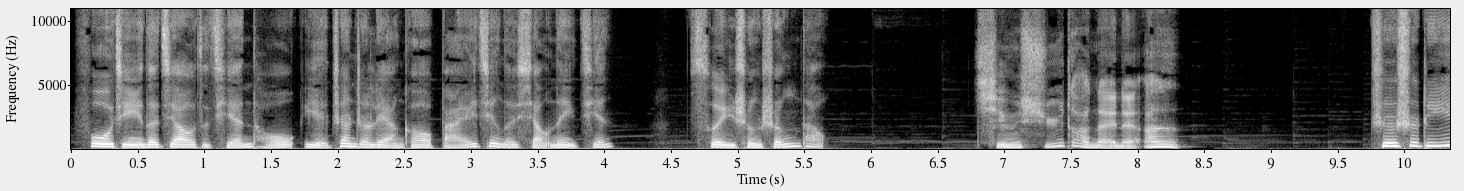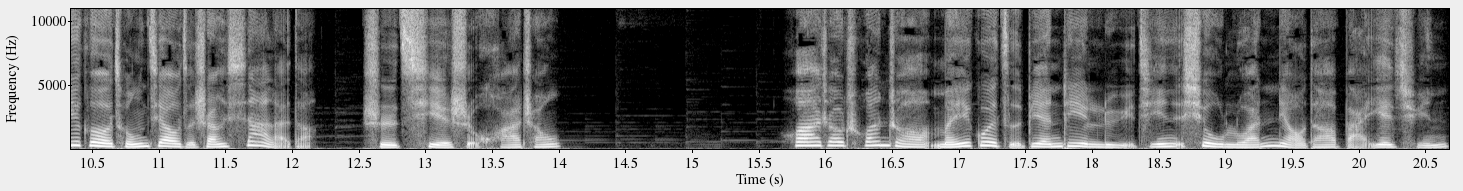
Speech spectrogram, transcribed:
傅锦仪的轿子前头也站着两个白净的小内监，脆声声道。请徐大奶奶安。只是第一个从轿子上下来的是妾室花招。花招穿着玫瑰紫遍地缕金绣鸾鸟的百叶裙，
